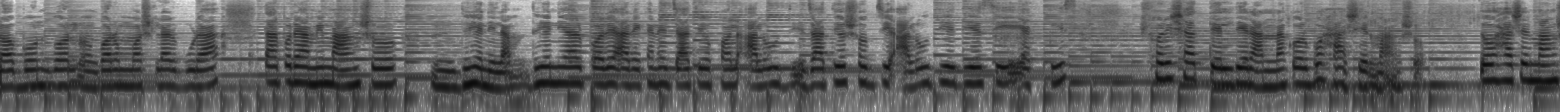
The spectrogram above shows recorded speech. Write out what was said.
লবণ গরম মশলার গুঁড়া। তারপরে আমি মাংস ধুয়ে নিলাম। ধুয়ে নেওয়ার পরে আর এখানে জাতীয় ফল আলু জাতীয় সবজি আলু দিয়ে দিয়েছি এক পিস। সরিষার তেল দিয়ে রান্না করব হাঁসের মাংস। তো হাঁসের মাংস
